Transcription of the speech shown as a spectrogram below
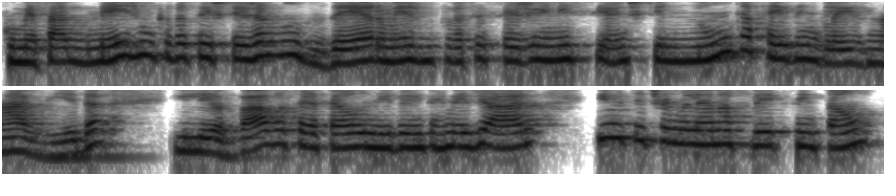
começar, mesmo que você esteja no zero, mesmo que você seja iniciante que nunca fez inglês na vida, e levar você até o nível intermediário. E o Teacher Milena Flix, então,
